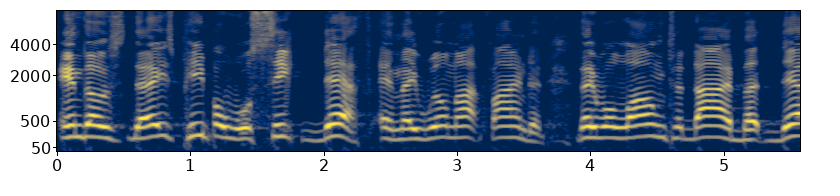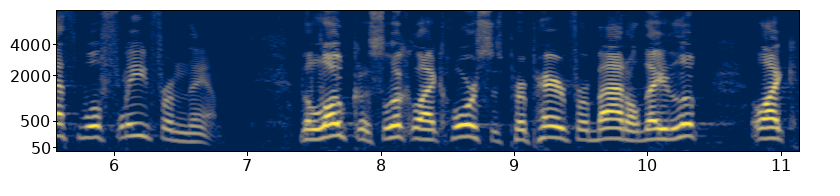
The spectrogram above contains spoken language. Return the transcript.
In those days, people will seek death and they will not find it. They will long to die, but death will flee from them. The locusts look like horses prepared for battle. They look like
